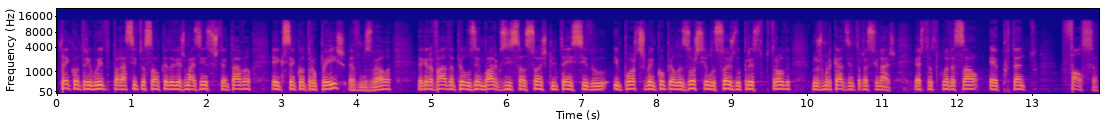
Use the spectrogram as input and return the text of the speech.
tem contribuído para a situação cada vez mais insustentável em que se encontra o país, a Venezuela, agravada pelos embargos e sanções que lhe têm sido impostos, bem como pelas oscilações do preço do petróleo nos mercados internacionais. Esta declaração é, portanto, falsa.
